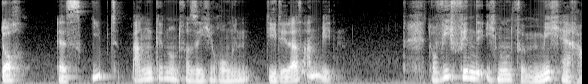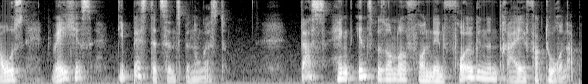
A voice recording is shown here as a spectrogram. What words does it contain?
Doch es gibt Banken und Versicherungen, die dir das anbieten. Doch wie finde ich nun für mich heraus, welches die beste Zinsbindung ist? Das hängt insbesondere von den folgenden drei Faktoren ab.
